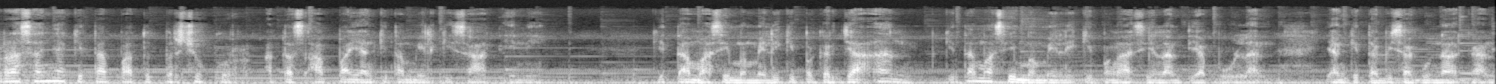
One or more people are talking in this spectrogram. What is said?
rasanya kita patut bersyukur atas apa yang kita miliki saat ini. Kita masih memiliki pekerjaan, kita masih memiliki penghasilan tiap bulan yang kita bisa gunakan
